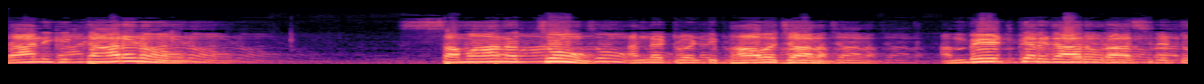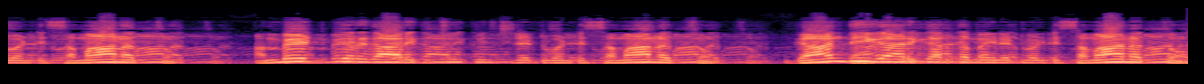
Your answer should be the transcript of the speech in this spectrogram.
దానికి కారణం సమానత్వం అన్నటువంటి భావజాలం. అంబేద్కర్ గారు రాసినటువంటి సమానత్వం. అంబేద్కర్ గారికి చూపించినటువంటి సమానత్వం గాంధీ గారికి అర్థమైనటువంటి సమానత్వం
